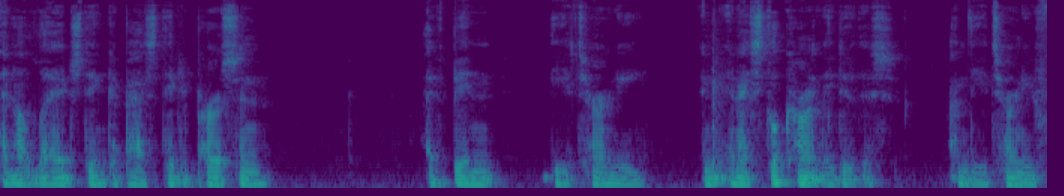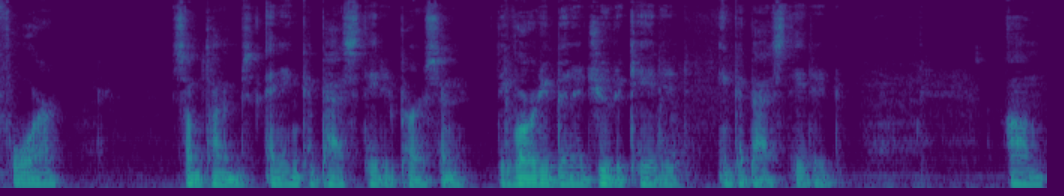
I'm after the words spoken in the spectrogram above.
an alleged incapacitated person, I've been the attorney, and, and I still currently do this. I'm the attorney for sometimes an incapacitated person. They've already been adjudicated incapacitated. Um,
